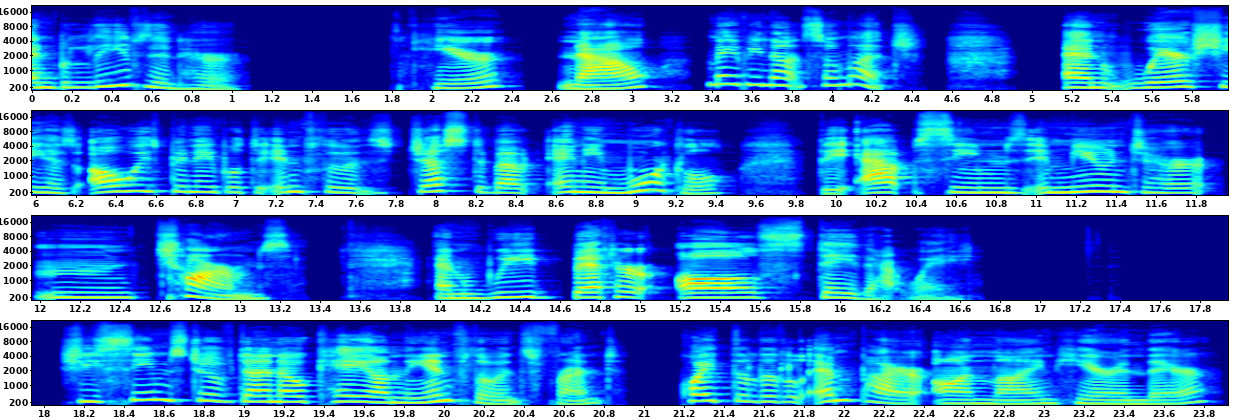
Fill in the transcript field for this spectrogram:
and believes in her. Here, now, maybe not so much and where she has always been able to influence just about any mortal, the app seems immune to her mm, charms, and we'd better all stay that way. She seems to have done okay on the influence front, quite the little empire online here and there,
